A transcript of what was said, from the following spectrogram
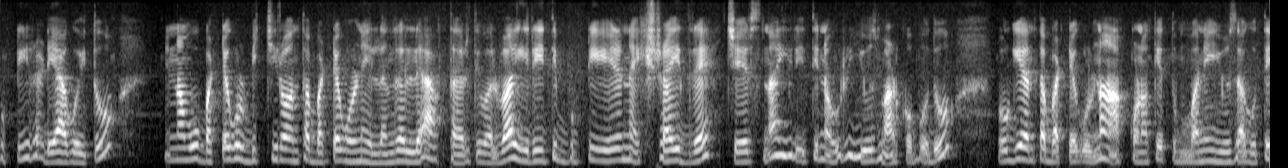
ಬುಟ್ಟಿ ರೆಡಿ ಆಗೋಯಿತು. ನಾವು ಬಟ್ಟೆಗಳು ಬಿಚ್ಚಿರೋ ಅಂಥ ಬಟ್ಟೆಗಳ್ನ ಇಲ್ಲಾಂದರೆ ಅಲ್ಲೇ ಹಾಕ್ತಾ ಇರ್ತೀವಲ್ವ? ಈ ರೀತಿ ಬುಟ್ಟಿ ಏನು ಎಕ್ಸ್ಟ್ರಾ ಇದ್ದರೆ ಚೇರ್ಸ್ನ ಈ ರೀತಿ ನಾವು ಯೂಸ್ ಮಾಡ್ಕೋಬೋದು. ಒಗೆಯೋಂಥ ಬಟ್ಟೆಗಳ್ನ ಹಾಕ್ಕೊಳೋಕ್ಕೆ ತುಂಬಾ ಯೂಸ್ ಆಗುತ್ತೆ.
